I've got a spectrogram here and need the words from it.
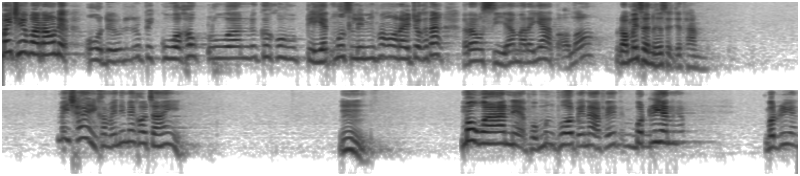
ไม่ใช่ว่าเราเนี่ยโอ้เดี๋ยวเราไปกลัวเขากลัวก็เกลียดมุสลิมเขาอะไรจนกระทั่งเราเสียมารยาทต่ออัลลอฮ์เราไม่เสนอสัจธรรม ไม่ใช่คำนี้ไม่เข้าใจ อืมเมื่อวานเนี่ย ผมเพิ่งโพสไปหน้าเฟซบทเรียนครับ บทเรียน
